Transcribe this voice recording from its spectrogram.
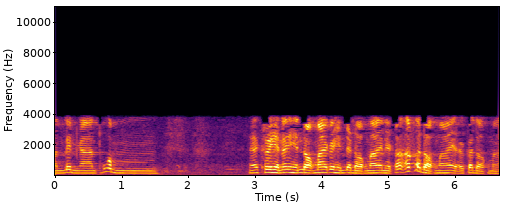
มันเล่นงานท่วมนะเคยเห็นไหมเห็นดอกไม้ก็เห็นแต่ดอกไม้เนี่ยก็ก็ดอกไม้ออก็ดอกไม้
